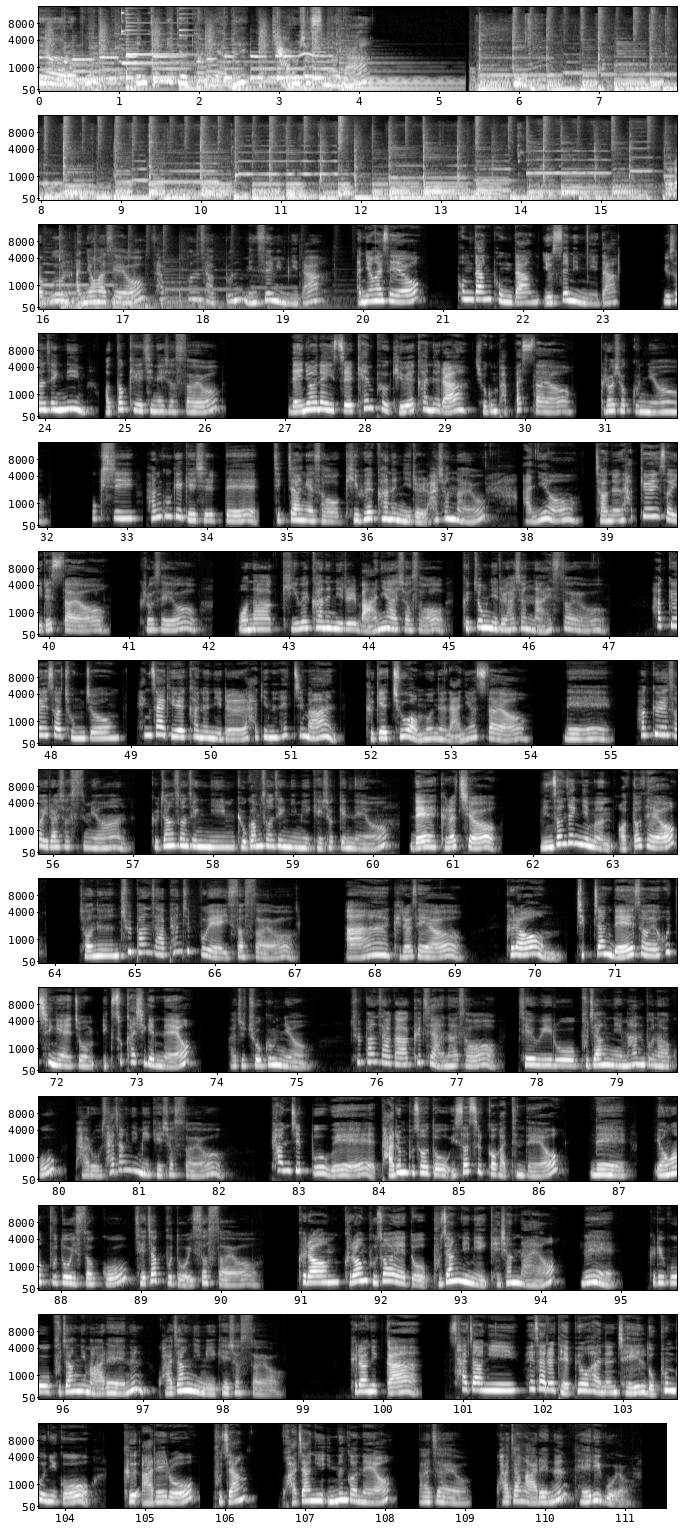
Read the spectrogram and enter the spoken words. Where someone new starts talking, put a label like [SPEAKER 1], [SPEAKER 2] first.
[SPEAKER 1] 안녕하세요, 여러분. 인터미디엇 코리안에 잘 오셨습니다. 여러분, 안녕하세요. 사뿐사뿐 민쌤입니다.
[SPEAKER 2] 안녕하세요. 퐁당퐁당 유쌤입니다.
[SPEAKER 1] 유 선생님, 어떻게 지내셨어요?
[SPEAKER 2] 내년에 있을 캠프 기획하느라 조금 바빴어요.
[SPEAKER 1] 그러셨군요. 혹시 한국에 계실 때 직장에서 기획하는 일을 하셨나요?
[SPEAKER 2] 아니요. 저는 학교에서 일했어요.
[SPEAKER 1] 그러세요? 워낙 기획하는 일을 많이 하셔서 그쪽 일을 하셨나 했어요.
[SPEAKER 2] 학교에서 종종 행사 기획하는 일을 하기는 했지만 그게 주 업무는 아니었어요.
[SPEAKER 1] 네. 학교에서 일하셨으면 교장 선생님, 교감 선생님이 계셨겠네요.
[SPEAKER 2] 네, 그렇죠. 민 선생님은 어떠세요?
[SPEAKER 1] 저는 출판사 편집부에 있었어요.
[SPEAKER 2] 아, 그러세요. 그럼 직장 내에서의 호칭에 좀 익숙하시겠네요?
[SPEAKER 1] 아주 조금요. 출판사가 크지 않아서 제 위로 부장님 한 분하고 바로 사장님이 계셨어요.
[SPEAKER 2] 편집부 외에 다른 부서도 있었을 것 같은데요?
[SPEAKER 1] 네, 영업부도 있었고 제작부도 있었어요.
[SPEAKER 2] 그럼 그런 부서에도 부장님이 계셨나요?
[SPEAKER 1] 네, 그리고 부장님 아래에는 과장님이 계셨어요.
[SPEAKER 2] 그러니까 사장이 회사를 대표하는 제일 높은 분이고 그 아래로 부장, 과장이 있는 거네요.
[SPEAKER 1] 맞아요. 과장 아래는 대리고요.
